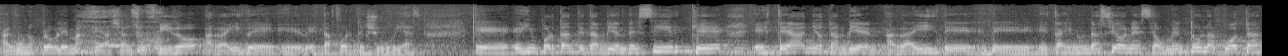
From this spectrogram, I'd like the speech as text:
algunos problemas que hayan sufrido a raíz de estas fuertes lluvias. Eh, es importante también decir que este año también, a raíz de, estas inundaciones, se aumentó la cuota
